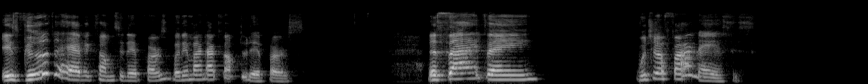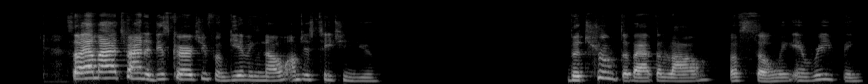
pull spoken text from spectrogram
It's good to have it come to that person, but it might not come to that person. The same thing with your finances. So, am I trying to discourage you from giving? No, I'm just teaching you the truth about the law of sowing and reaping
